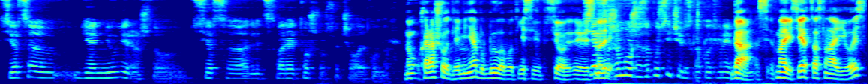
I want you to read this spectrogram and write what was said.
сердце, я не уверен, что сердце олицетворяет то, что все, человек умер. Ну, хорошо, для меня бы было, вот если все... Э, сердце смотри... же можно запустить через какое-то время. Да, смотри, сердце остановилось,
